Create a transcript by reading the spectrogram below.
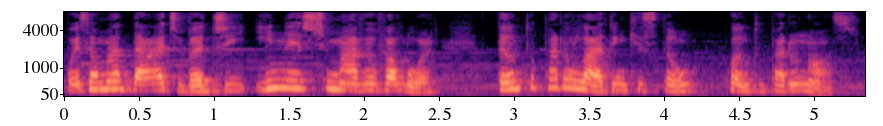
pois é uma dádiva de inestimável valor, tanto para o lado em que estão quanto para o nosso.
